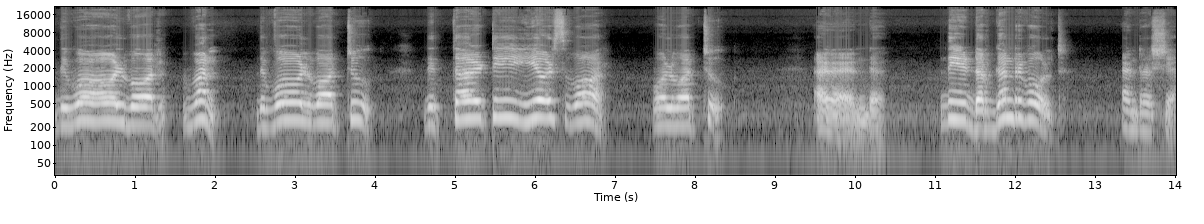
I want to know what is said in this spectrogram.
the world war one the world war two the thirty years war world war two and the Dungan revolt and Russia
